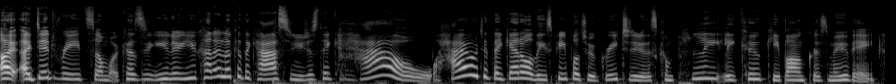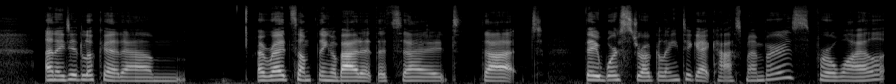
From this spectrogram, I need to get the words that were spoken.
I, I did read somewhat because you know you kind of look at the cast and you just think how how did they get all these people to agree to do this completely kooky bonkers movie and I did look at um I read something about it that said that they were struggling to get cast members for a while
